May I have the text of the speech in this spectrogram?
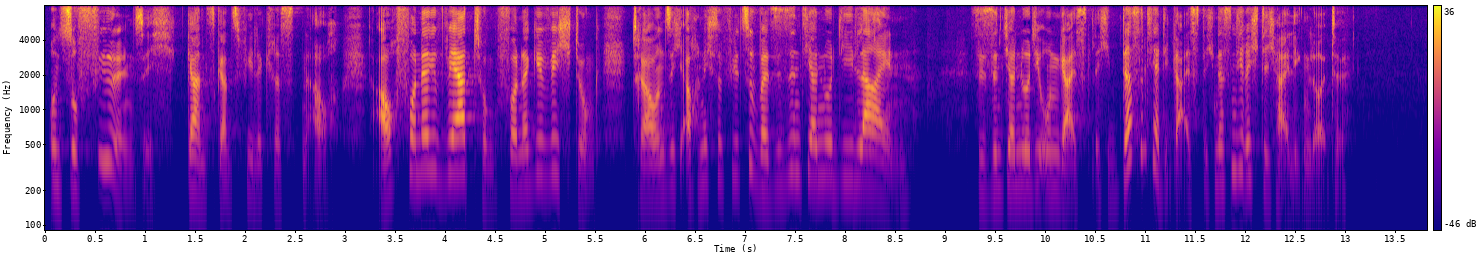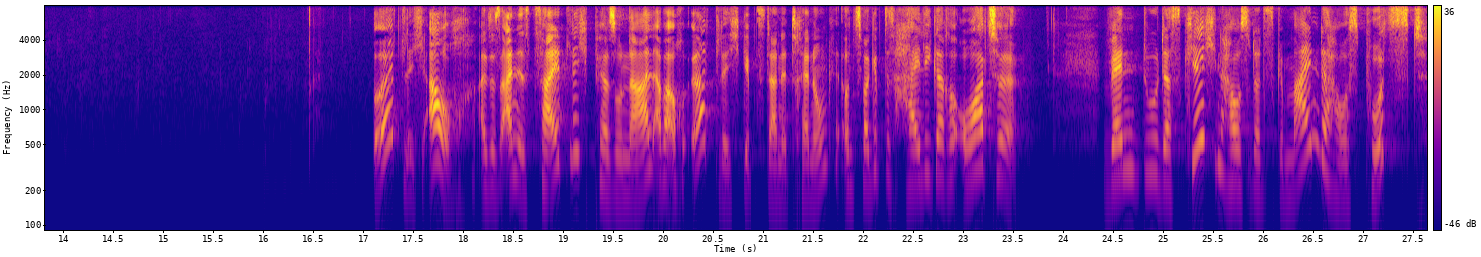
Und so fühlen sich ganz, ganz viele Christen auch. Auch von der Wertung, von der Gewichtung, trauen sich auch nicht so viel zu, weil sie sind ja nur die Laien. Sie sind ja nur die Ungeistlichen. Das sind ja die Geistlichen, das sind die richtig heiligen Leute. Örtlich auch. Also das eine ist zeitlich, personal, aber auch örtlich gibt es da eine Trennung. Und zwar gibt es heiligere Orte. Wenn du das Kirchenhaus oder das Gemeindehaus putzt,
